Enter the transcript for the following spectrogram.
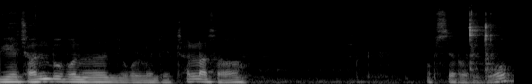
위에 전 부분은 이걸로 이제 잘라서 없애버리고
